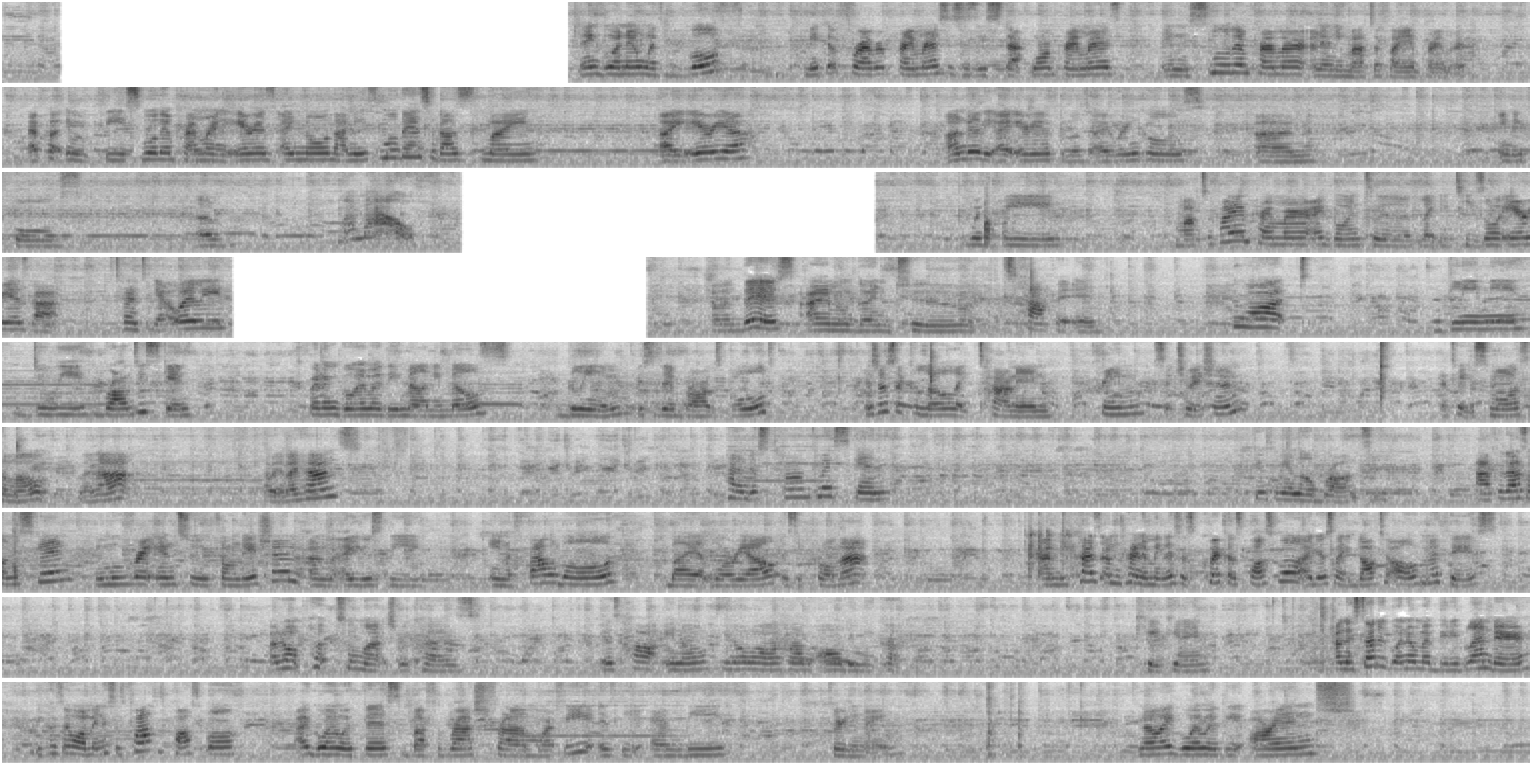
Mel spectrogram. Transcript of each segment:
Then going in with both Makeup Forever primers. This is the Step 1 primers, and the Smoothing Primer, and then the Mattifying Primer. I put the, the smoothing primer in the areas I know that need smoothing. So that's my eye area. Under the eye area for those eye wrinkles and any folds of my mouth. With the mattifying primer, I go into like the T-zone areas that tend to get oily. And with this, I'm going to tap it in. I want gleamy, dewy, bronzy skin. But I'm going with the Melanie Mills Gleam. This is a bronze gold. It's just like a little like tanning cream situation. I take the smallest amount, like that. I wet my hands. And just tans my skin. Gives me a little bronzy. After that's on the skin, we move right into foundation and I use the Infallible by L'Oreal. It's a Pro Matte. And because I'm trying to make this as quick as possible, I just like dot it all over my face. I don't put too much because it's hot, you know? You don't want to have all the makeup caking in. And instead of going on my beauty blender, because I want to make this as fast as possible, I go in with this buff brush from Morphe. It's the MB 39 Now I go in with the orange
